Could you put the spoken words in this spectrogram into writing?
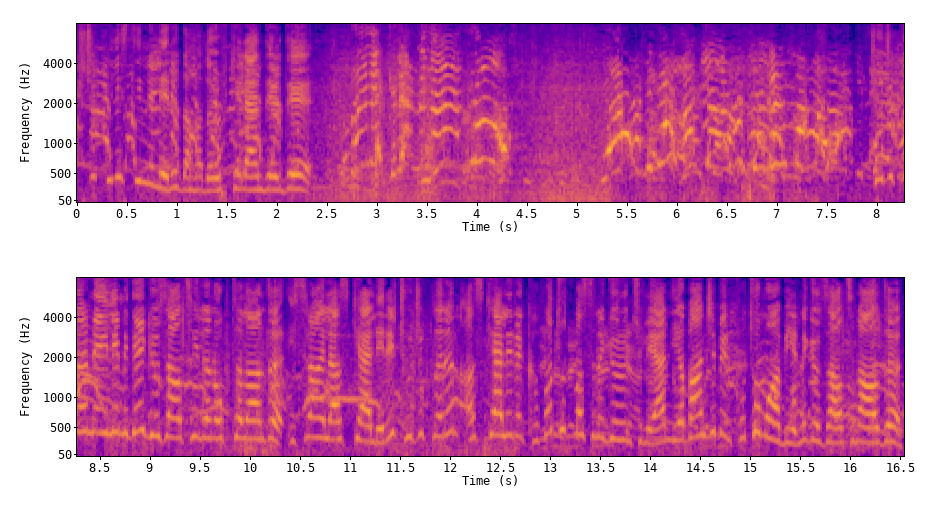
küçük Filistinlileri daha da öfkelendirdi. Çocukların eylemi de gözaltıyla noktalandı. İsrail askerleri çocukların askerlere kafa tutmasını görüntüleyen yabancı bir foto muhabirini gözaltına aldı.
